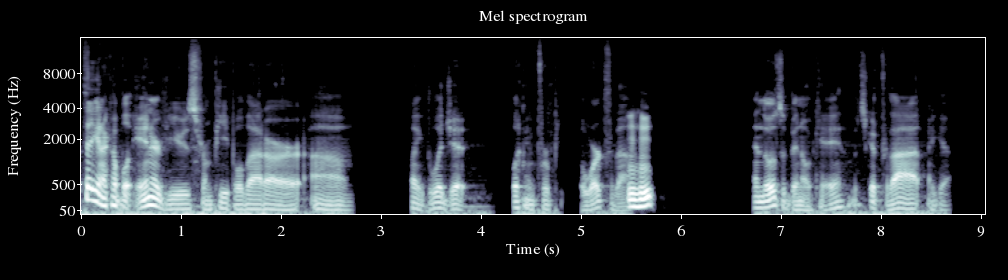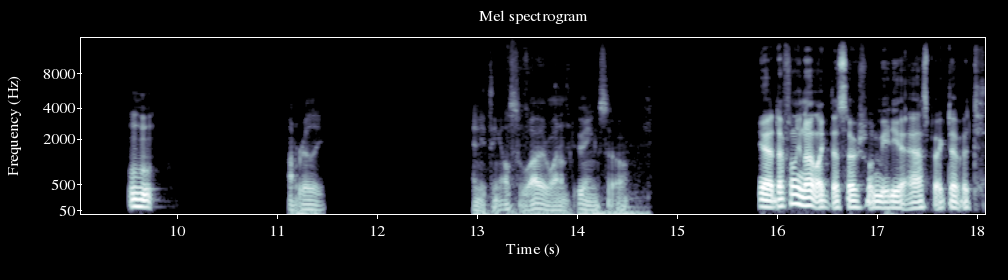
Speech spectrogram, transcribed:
taken a couple of interviews from people that are um like legit looking for people to work for them Mm-hmm. and those have been okay it's good for that i guess Mm-hmm. not really anything else other what i'm doing so Yeah, definitely not like the social media aspect of it.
